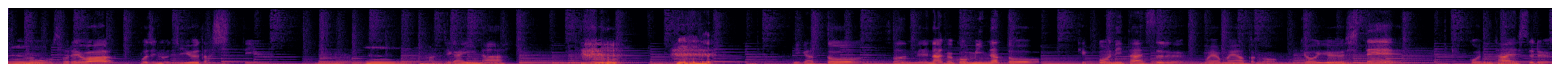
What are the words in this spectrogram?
うん。もうそれは個人の自由だしっていう、うん、うん。感じがいいな。ありがとう。そうね、なんかこうみんなと結婚に対するモヤモヤとかを共有して、結婚に対する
